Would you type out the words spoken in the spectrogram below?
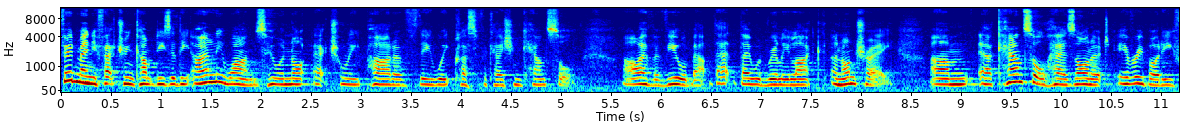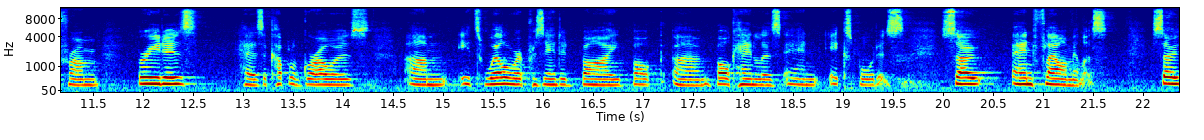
Food manufacturing companies are the only ones who are not actually part of the Wheat Classification Council. I have a view about that. They would really like an entree. Um, our council has on it everybody from breeders, has a couple of growers, um, it's well represented by bulk, um, bulk handlers and exporters, so and flour millers. So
